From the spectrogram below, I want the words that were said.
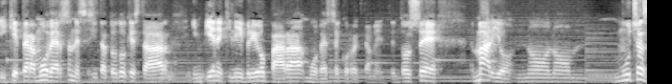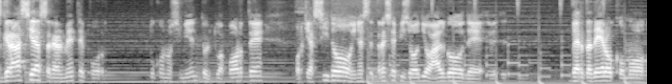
y que para moverse necesita todo que estar en bien equilibrio para moverse correctamente. Entonces, Mario, no, no, muchas gracias realmente por tu conocimiento, el tu aporte, porque ha sido en este tres episodios algo de eh, verdadero, como,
